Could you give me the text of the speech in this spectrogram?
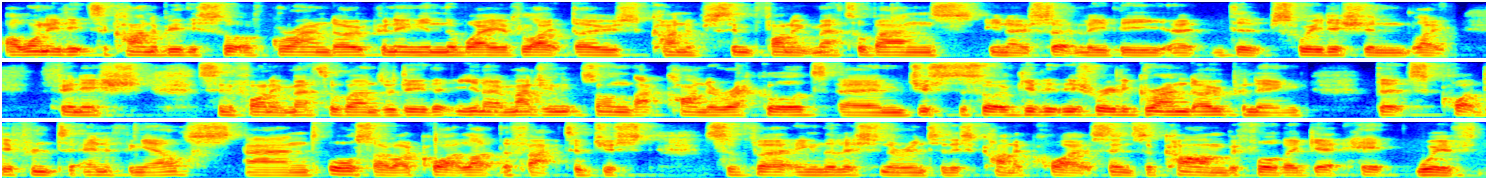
I wanted it to kind of be this sort of grand opening in the way of like those kind of symphonic metal bands. You know, certainly the uh, the Swedish and like Finnish symphonic metal bands would do that. You know, imagine it's on that kind of record, um, just to sort of give it this really grand opening that's quite different to anything else. And also, I quite like the fact of just subverting the listener into this kind of quiet sense of calm before they get hit with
